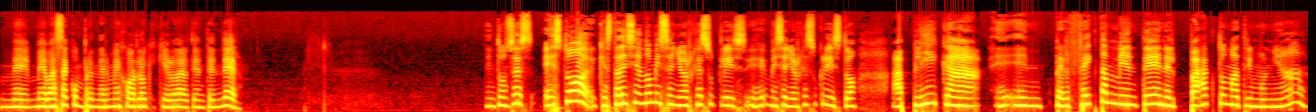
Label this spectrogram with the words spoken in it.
me, me vas a comprender mejor lo que quiero darte a entender. Entonces, esto que está diciendo mi Señor Jesucristo, eh, mi Señor Jesucristo aplica eh, en, perfectamente en el pacto matrimonial.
